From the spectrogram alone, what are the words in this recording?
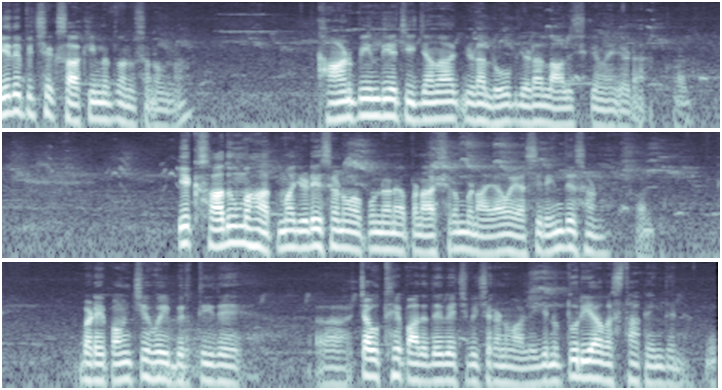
ਇਹਦੇ ਪਿੱਛੇ ਇੱਕ ਸਾਖੀ ਮੈਂ ਤੁਹਾਨੂੰ ਸੁਣਾਉਣਾ ਖਾਣ ਪੀਣ ਦੀਆਂ ਚੀਜ਼ਾਂ ਦਾ ਜਿਹੜਾ ਲੋਭ ਜਿਹੜਾ ਲਾਲਚ ਕਿਵੇਂ ਜਿਹੜਾ ਇੱਕ ਸਾਧੂ ਮਹਾਤਮਾ ਜਿਹੜੇ ਸਨ ਉਹ ਉਹਨਾਂ ਨੇ ਆਪਣਾ ਆਸ਼ਰਮ ਬਣਾਇਆ ਹੋਇਆ ਸੀ ਰਹਿੰਦੇ ਸਨ। ਬੜੇ ਪਹੁੰਚੇ ਹੋਈ ਬਿਰਤੀ ਦੇ ਚੌਥੇ ਪਦ ਦੇ ਵਿੱਚ ਵਿਚਰਨ ਵਾਲੇ ਜਿਹਨੂੰ ਤੁਰੀ ਅਵਸਥਾ ਕਹਿੰਦੇ ਨੇ।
